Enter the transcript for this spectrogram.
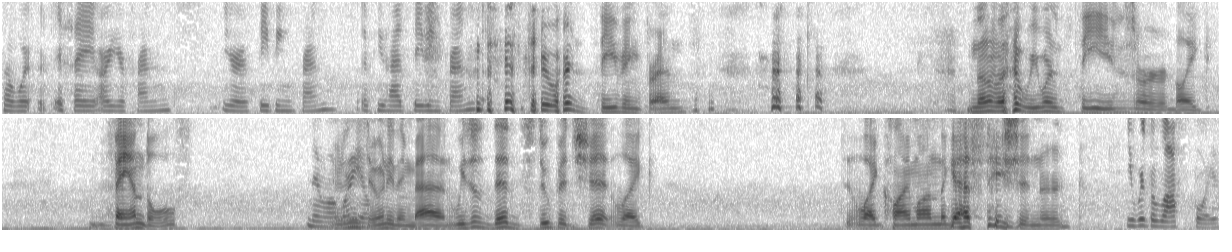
But what, if say are your friends your thieving friends? If you had thieving friends, they weren't thieving friends. None of us, we weren't thieves or like vandals. then what we were didn't you? do anything bad. We just did stupid shit like to, like climb on the gas station or You were the Lost Boys.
